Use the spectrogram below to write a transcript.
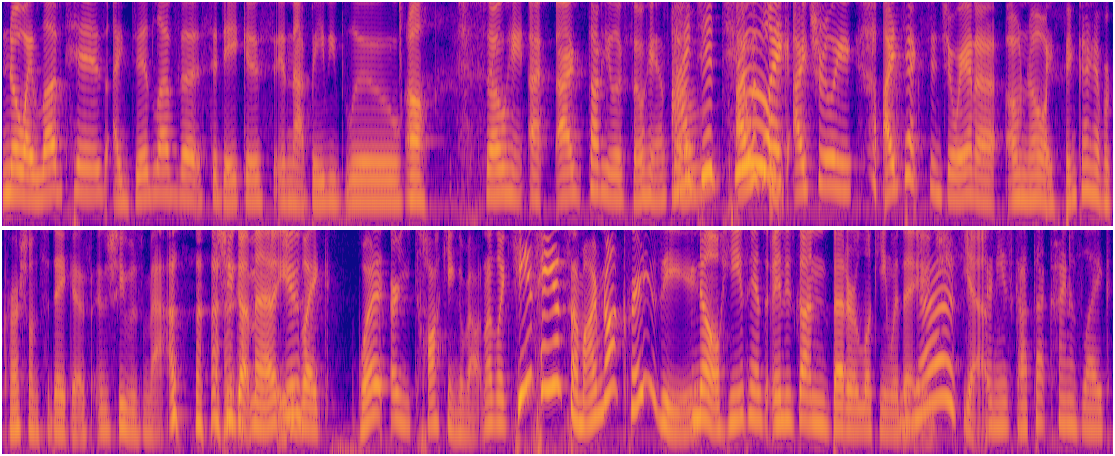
no, I loved his. I did love the Sudeikis in that baby blue. Oh, so ha- I, I thought he looked so handsome. I did too. I was like, I truly, I texted Joanna, oh no, I think I have a crush on Sudeikis, and she was mad. She got mad at you? She's like, what are you talking about? And I was like, he's handsome. I'm not crazy. no, he's handsome and he's gotten better looking with age. Yes. Yes. And he's got that kind of like,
